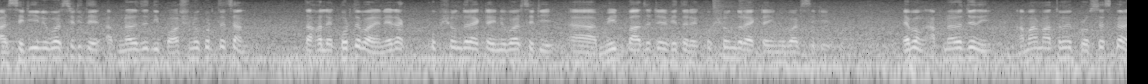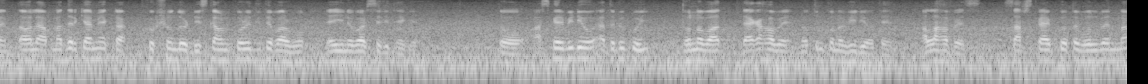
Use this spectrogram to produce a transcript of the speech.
আর সিটি ইউনিভার্সিটিতে আপনারা যদি পড়াশুনো করতে চান, তাহলে করতে পারেন। এটা খুব সুন্দর একটা ইউনিভার্সিটি মিড বাজেটের ভিতরে খুব সুন্দর একটা ইউনিভার্সিটি এবং আপনারা যদি আমার মাধ্যমে প্রসেস করেন, তাহলে আপনাদেরকে আমি একটা খুব সুন্দর ডিসকাউন্ট করে দিতে পারব এই ইউনিভার্সিটি থেকে। তো আজকের ভিডিও এতটুকুই। ধন্যবাদ। দেখা হবে নতুন কোনো ভিডিওতে আল্লাহ হাফেজ। সাবস্ক্রাইব করতে ভুলবেন না।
